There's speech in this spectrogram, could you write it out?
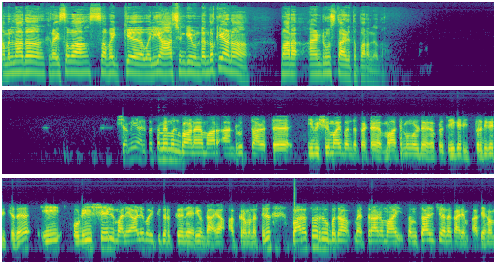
അമൽനാഥ് ക്രൈസ്തവ സഭയ്ക്ക് വലിയ ആശങ്കയുണ്ട്. എന്തൊക്കെയാണ് മാർ ആൻഡ്രൂസ് താഴത്ത് പറഞ്ഞത്? ഷമി അല്പസമയം മുൻപാണ് മാർ ആൻഡ്രൂസ് താഴത്ത് ഈ വിഷയവുമായി ബന്ധപ്പെട്ട് മാധ്യമങ്ങളോട് പ്രതികരി പ്രതികരിച്ചത് ഈ ഒഡീഷയിൽ മലയാളി വൈദികർക്ക് നേരെയുണ്ടായ ആക്രമണത്തിൽ ബാലസോർ രൂപത മെത്രാനുമായി സംസാരിച്ചു എന്ന കാര്യം അദ്ദേഹം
